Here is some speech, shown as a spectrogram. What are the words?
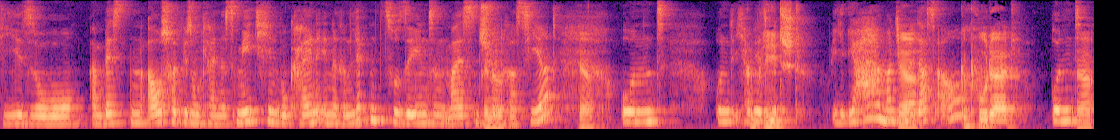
die so am besten ausschaut wie so ein kleines Mädchen, wo keine inneren Lippen zu sehen sind, meistens Genau. schön rasiert. Ja. Und, und ich habe jetzt. Gebleached. Ja, manchmal Ja. das auch. Gepudert. Und Ja,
